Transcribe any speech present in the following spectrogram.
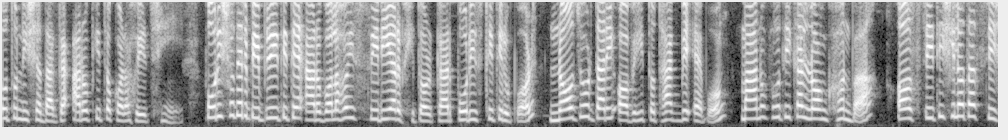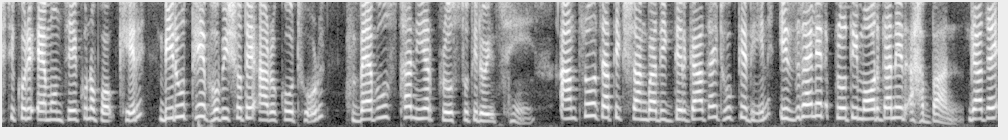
নতুন নিষেধাজ্ঞা আরোপিত করা হয়েছে। পরিষদের বিবৃতিতে আরও বলা হয়, সিরিয়ার ভিতরকার পরিস্থিতির উপর নজরদারি অব্যাহত থাকবে এবং মানবাধিকার লঙ্ঘন বা অস্থিতিশীলতা সৃষ্টি করে এমন যে কোনো পক্ষের বিরুদ্ধে ভবিষ্যতে আরও কঠোর ব্যবস্থা নেওয়ার প্রস্তুতি রয়েছে। আন্তর্জাতিক সাংবাদিকদের গাজায় ঢুকতে দিন ইসরায়েলের প্রতি মর্গানের আহ্বান। গাজায়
